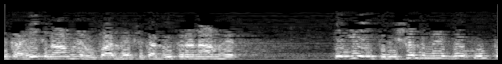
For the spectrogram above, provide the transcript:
का एक नाम है उपाध्यक्ष का दूसरा नाम है। तो ये उपनिषद में जो उप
